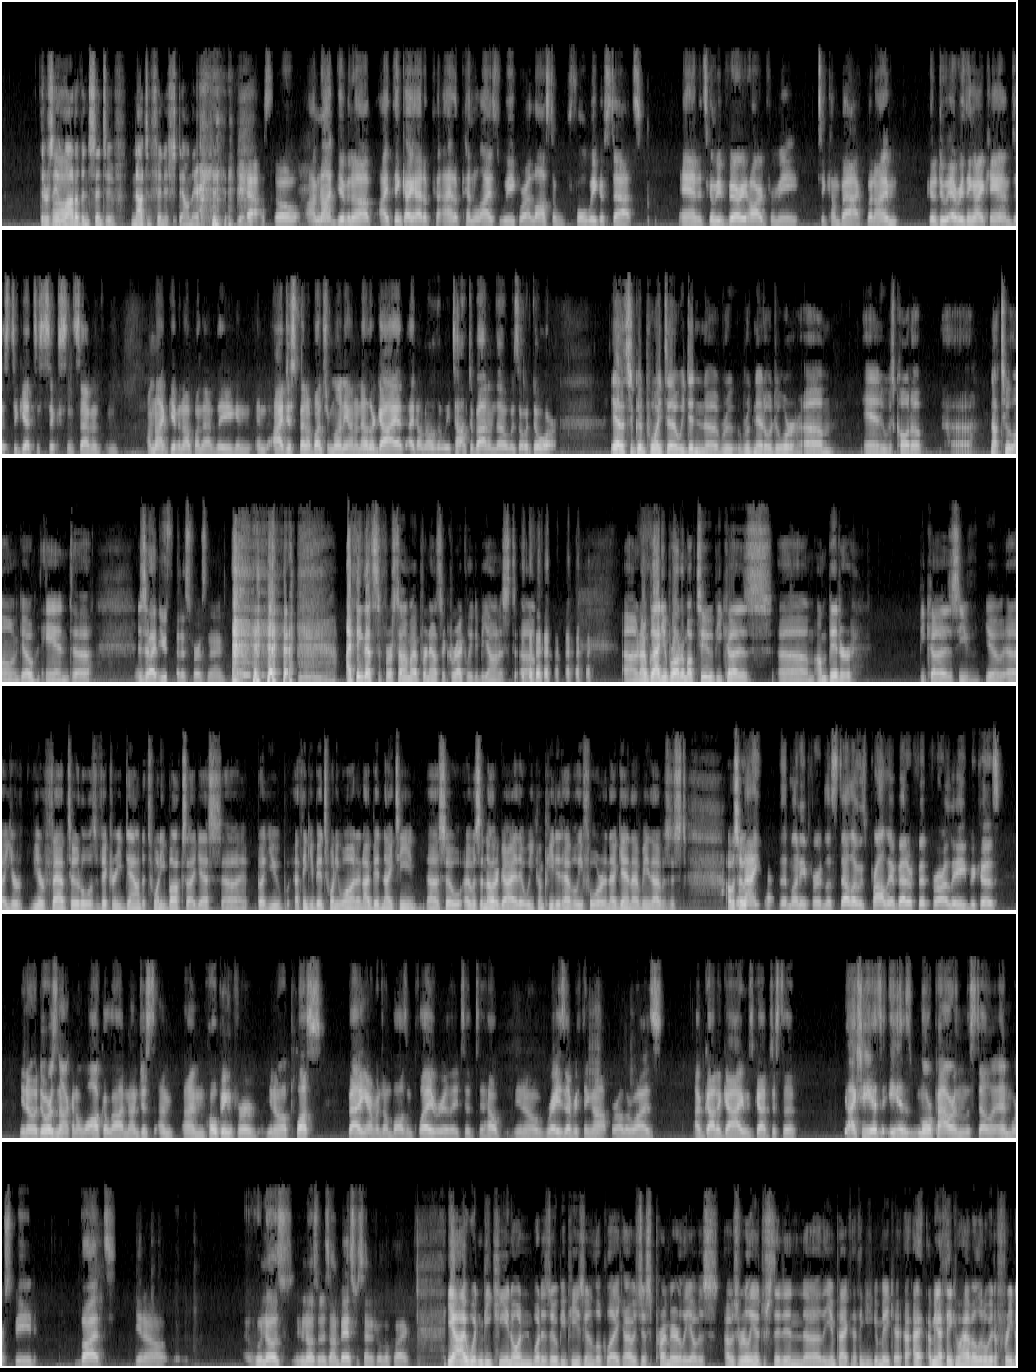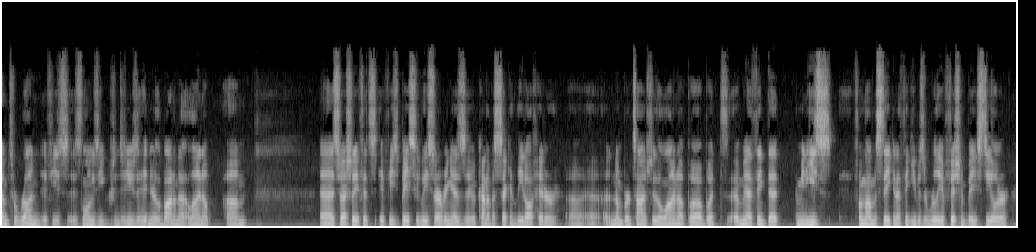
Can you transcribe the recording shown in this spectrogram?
there's a um, lot of incentive not to finish down there. yeah, so I'm not giving up. I think I had a I had a penalized week where I lost a full week of stats, and it's going to be very hard for me to come back. But I'm going to do everything I can just to get to sixth and seventh. And I'm not giving up on that league. And, and I just spent a bunch of money on another guy. I don't know that we talked about him, though, it was Odor. Yeah, that's a good point. Uh, we didn't. Uh, Rougned Odor, um, and who was called up uh, not too long ago. And uh, I'm glad you said his first name. I think that's the first time I pronounced it correctly, to be honest. Um, uh, and I'm glad you brought him up too because um, I'm bitter because you you know uh, your your fab total was victory down to 20 bucks I guess uh, but you I think you bid 21 and I bid 19 uh, so it was another guy that we competed heavily for and again I mean I was just I was well, now you have the money for La Stella who's probably a better fit for our league because you know Odor's not going to walk a lot and I'm just I'm I'm hoping for you know a plus batting average on balls in play really to to help you know raise everything up or otherwise I've got a guy who's got just a yeah, actually, he has he has more power than the Stella and more speed, but you know, who knows who knows what his on base percentage will look like. Yeah, I wouldn't be keen on what his OBP is going to look like. I was just primarily I was I was really interested in uh, the impact I think he can make. I, I mean, I think he'll have a little bit of freedom to run if he's as long as he continues to hit near the bottom of that lineup. Um, uh, especially if it's if he's basically serving as a kind of a second leadoff hitter uh, a number of times through the lineup. Uh, but I mean, I think that I mean he's if I'm not mistaken, I think he was a really efficient base stealer.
